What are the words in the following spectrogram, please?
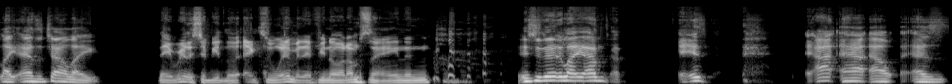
like as a child like they really should be the ex women if you know what I'm saying. And it's just, like I'm it's I, I, I as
